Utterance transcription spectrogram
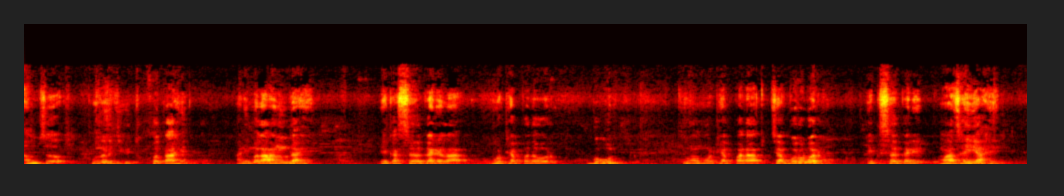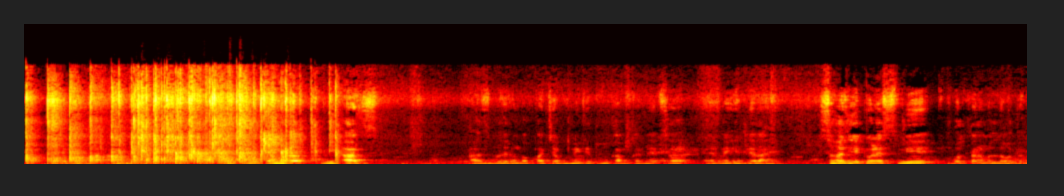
आमचं पुनर्जीवित होत आहे आणि मला आनंद आहे. एका सहकार्याला मोठ्या पदावर बघून किंवा मोठ्या पदाच्या बरोबर एक सहकारी माझाही आहे त्यामुळं मी आज आज बजरंग बाप्पाच्या भूमिकेतून काम करण्याचा निर्णय घेतलेला आहे. सहज एक वेळेस मी बोलताना म्हणलं होतं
